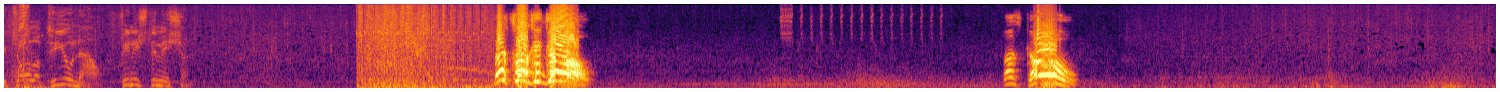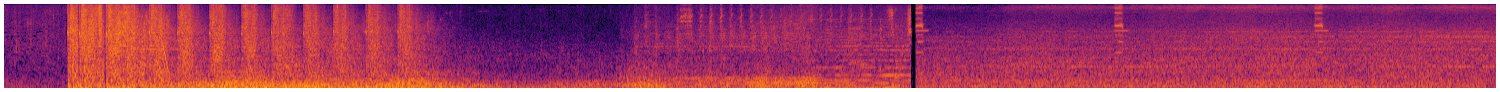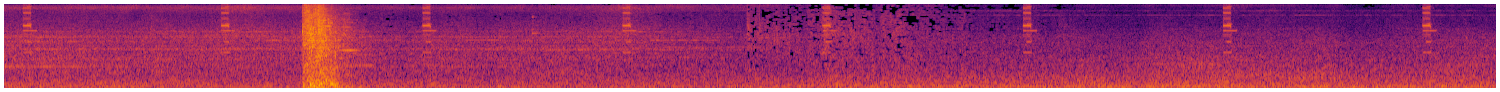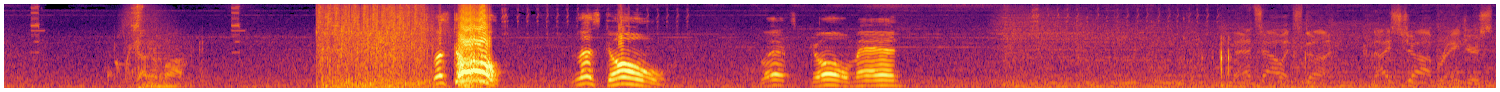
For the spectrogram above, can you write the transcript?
It's all up to you now. Finish the mission. Let's fucking go! Let's go! Let's go! Let's go! Let's go, man! That's how it's done. Nice job, Rangers.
